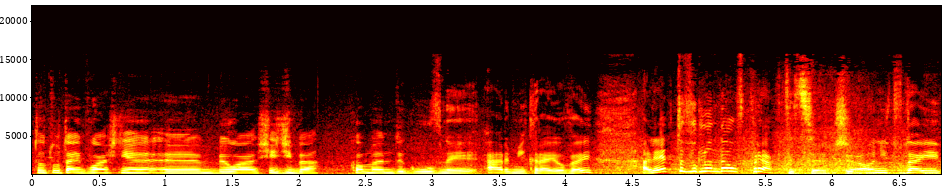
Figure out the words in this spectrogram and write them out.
to tutaj właśnie e, była siedziba Komendy Głównej Armii Krajowej. Ale jak to wyglądało w praktyce? Czy oni tutaj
